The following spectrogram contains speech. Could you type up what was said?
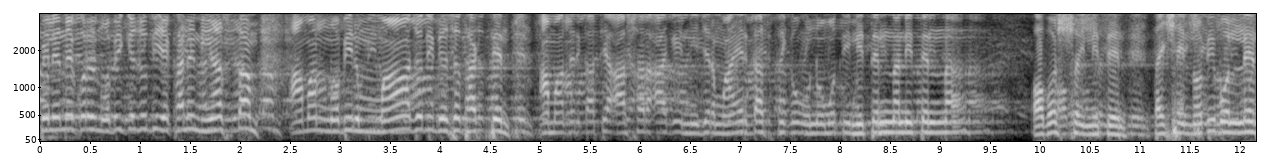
প্লেনে করে নবীকে যদি এখানে নিয়ে আসতাম, আমার নবীর মা যদি বেঁচে থাকতেন, আমাদের কাছে আসার আগে নিজের মায়ের কাছ থেকে অনুমতি নিতেন না নিতেন না? অবশ্যই নিতেন। তাই সেই নবী বললেন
